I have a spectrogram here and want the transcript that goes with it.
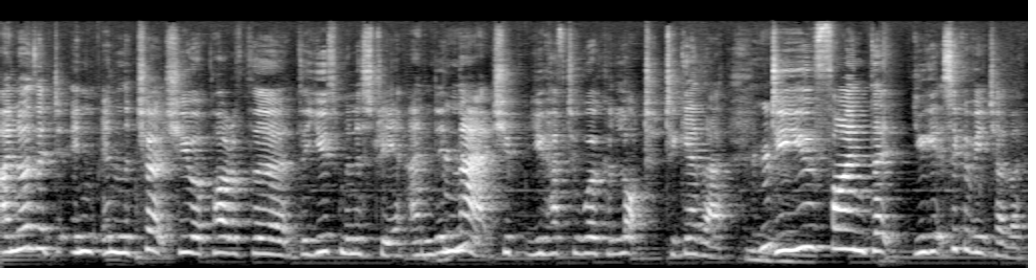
I know that in, in the church you are part of the, the youth ministry, and in mm-hmm. that you, you have to work a lot together. Mm-hmm. Do you find that you get sick of each other?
